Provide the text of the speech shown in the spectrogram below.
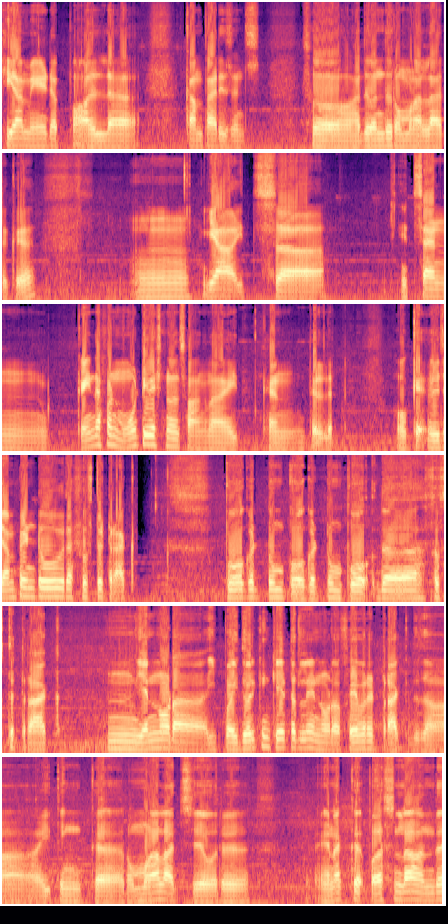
he have made up all the comparisons so அது வந்து ரொம்ப நல்லா இருக்குது yeah it's it's and kind of an motivational song தான் I can tell that okay will jump in to the fifth track போகட்டும் போகட்டும் போ த ஃபிஃப்த் ட்ராக் என்னோட இப்போ இது வரைக்கும் கேட்டதில் என்னோடய ஃபேவரட் ட்ராக் இதுதான். ஐ திங்க் ரொம்ப நாள் ஆச்சு. ஒரு எனக்கு பர்சனலாக வந்து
